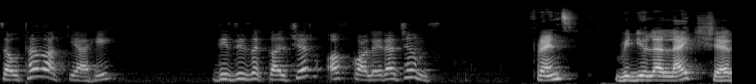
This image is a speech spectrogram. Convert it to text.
चौथा वाक्य आहे this is a culture of cholera germs friends व्हिडिओला लाईक शेअर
